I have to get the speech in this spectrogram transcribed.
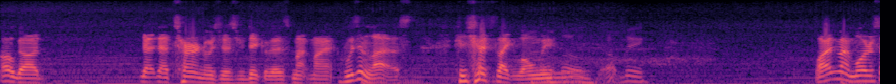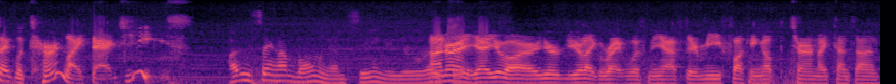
oh god. That that turn was just ridiculous. My my who's in last? He's just like lonely. Oh, no. Why did my motorcycle turn like that? Jeez. How are you saying I'm lonely? I'm seeing you. You're right. I know, right? Yeah, you are. You're you're like right with me after me fucking up the turn like ten times.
